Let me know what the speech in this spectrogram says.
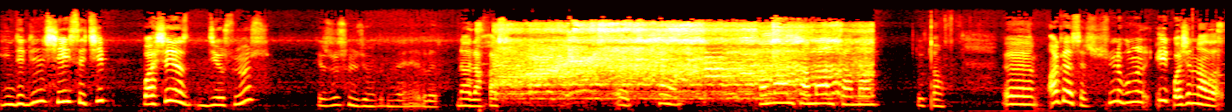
indirdiğiniz şeyi seçip başla yaz diyorsunuz. Yazıyorsunuz ben. Ne alakası? Evet tamam. Tamam tamam tamam. Dur tamam. Ee, arkadaşlar şimdi bunu ilk başından alalım.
